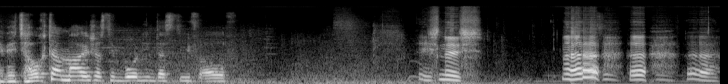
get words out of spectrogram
Ja, wer taucht da magisch aus dem Boden hinter Steve auf? Ich nicht.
